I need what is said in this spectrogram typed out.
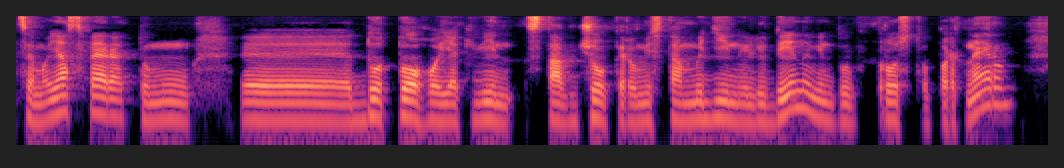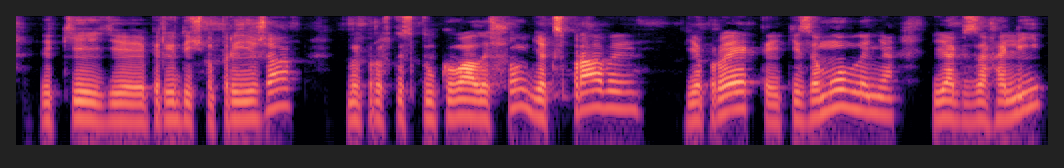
Це моя сфера, тому е, до того, як він став джокером і став медійною людиною, він був просто партнером, який е, періодично приїжджав. Ми просто спілкувалися, що як справи, є проекти, які замовлення, як взагалі.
